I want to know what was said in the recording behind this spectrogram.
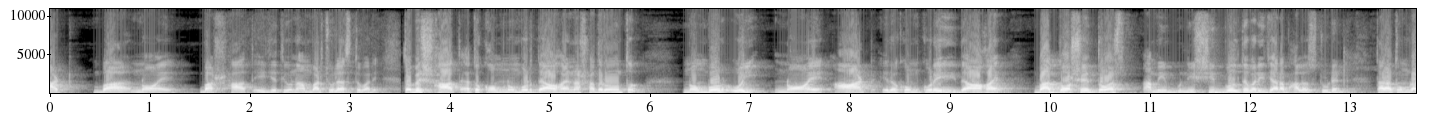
আট বা নয় বা সাত, এই জাতীয় নাম্বার চলে আসতে পারে। তবে সাত এত কম নম্বর দেওয়া হয় না সাধারণত। নম্বর ওই নয়, আট এরকম করেই দেওয়া হয় বা দশে দশ, আমি নিশ্চিত বলতে পারি যারা ভালো স্টুডেন্ট তারা তোমরা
